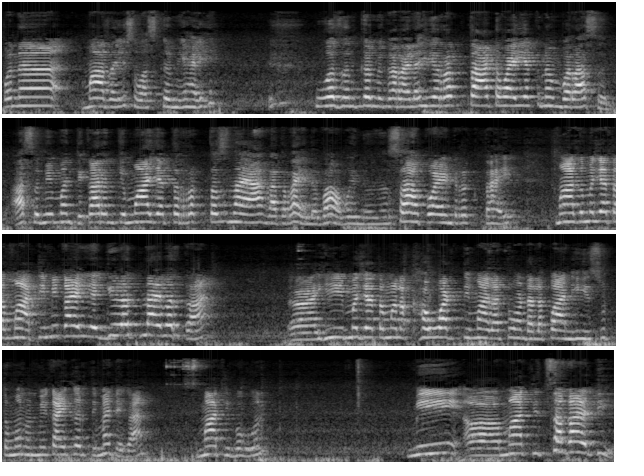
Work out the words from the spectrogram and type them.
पण माझा विश्वास कमी आहे. वजन कमी करायला हे रक्त आटवाय एक नंबर असेल. असं मी म्हणते कारण की माझ्या तर रक्तच नाही अंगात राहिलं भाव बहिण सहा पॉईंट रक्त आहे. माझं म्हणजे आता माती मी काय गिळत नाही बरं का. ही म्हणजे आता मला खाऊ वाटते मला तोंडाला पाणी ही सुटतं म्हणून मी काय करते माहिती का? माती बघून. मी माती मातीत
